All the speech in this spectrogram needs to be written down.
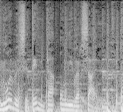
970 Universal.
